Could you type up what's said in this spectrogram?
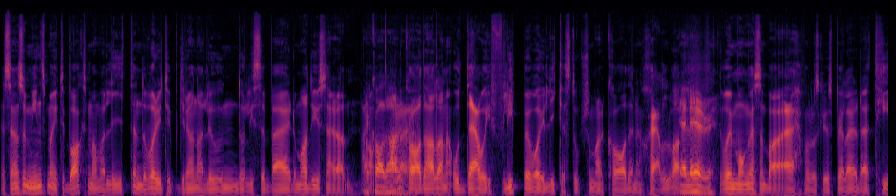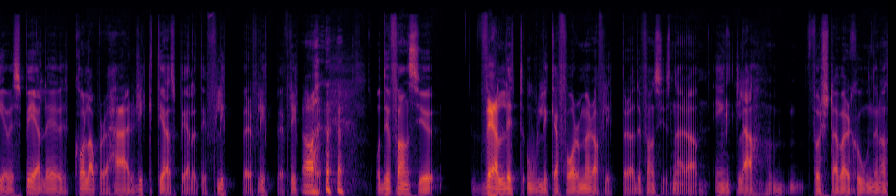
Men Sen så minns man ju tillbaka när man var liten, då var det ju typ Gröna Lund och Liseberg, de hade ju sådana här Arkadhallar. arkadhallarna. Och där var ju flipper var ju lika stort som arkaderna själva. eller hur? Det var ju många som bara, äh, vadå ska du spela det där tv-spel? Det är- Kolla på det här riktiga spelet, det är flipper, flipper, flipper. Ja, Och det fanns ju väldigt olika former av flipper. Det fanns ju såna här enkla första versionerna.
